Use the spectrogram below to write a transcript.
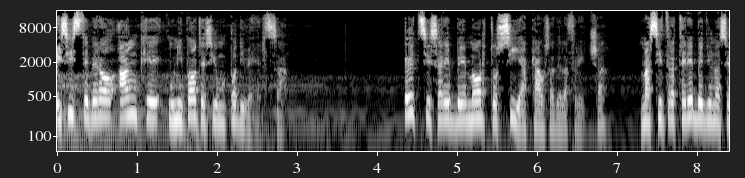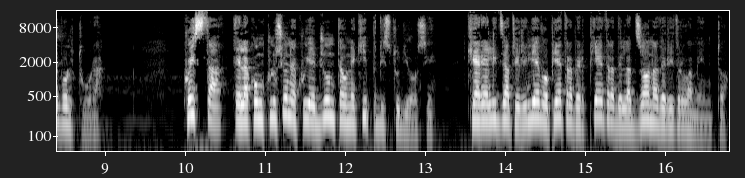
Esiste però anche un'ipotesi un po' diversa. Ötzi sarebbe morto sì a causa della freccia, ma si tratterebbe di una sepoltura. Questa è la conclusione a cui è giunta un'equipe di studiosi, che ha realizzato il rilievo pietra per pietra della zona del ritrovamento.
